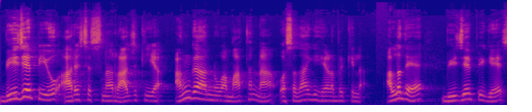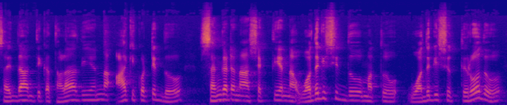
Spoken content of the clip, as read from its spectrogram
ಬಿ ಜೆ ಪಿಯು ಆರ್ ಎಸ್ ಎಸ್ನ ರಾಜಕೀಯ ಅಂಗ ಅನ್ನುವ ಮಾತನ್ನು ಹೊಸದಾಗಿ ಹೇಳಬೇಕಿಲ್ಲ. ಅಲ್ಲದೆ, ಬಿ ಜೆ ಪಿಗೆ ಸೈದ್ಧಾಂತಿಕ ತಳಹದಿಯನ್ನು ಹಾಕಿಕೊಟ್ಟಿದ್ದು, ಸಂಘಟನಾ ಶಕ್ತಿಯನ್ನು ಒದಗಿಸಿದ್ದು ಮತ್ತು ಒದಗಿಸುತ್ತಿರೋದು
